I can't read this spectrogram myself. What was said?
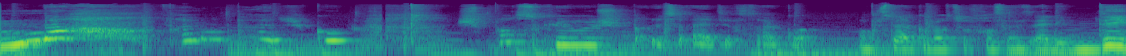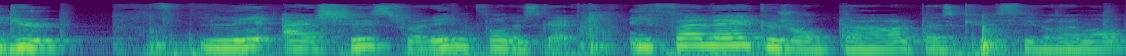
Non, vraiment pas du coup. Je pense que je suis pas le seul à dire ça quoi. En plus la couverture française elle est dégueu. Les Ashes Falling for the Sky. Il fallait que j'en parle parce que c'est vraiment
